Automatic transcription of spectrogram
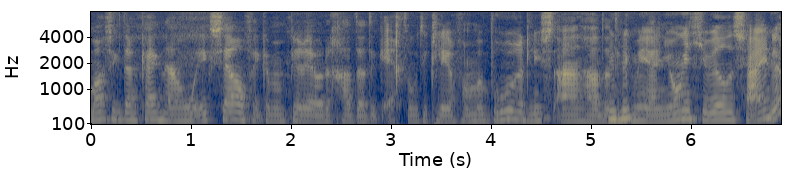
als ik dan kijk naar hoe ik zelf... Ik heb een periode gehad dat ik echt ook de kleren van mijn broer het liefst aan had. Dat Mhm. ik meer een jongetje wilde zijn. Ja.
